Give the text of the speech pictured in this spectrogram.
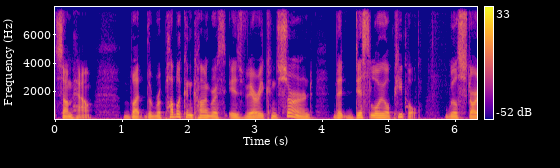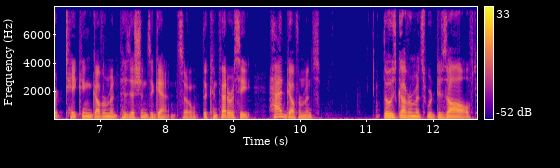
somehow. But the Republican Congress is very concerned that disloyal people will start taking government positions again. So the Confederacy had governments, those governments were dissolved.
